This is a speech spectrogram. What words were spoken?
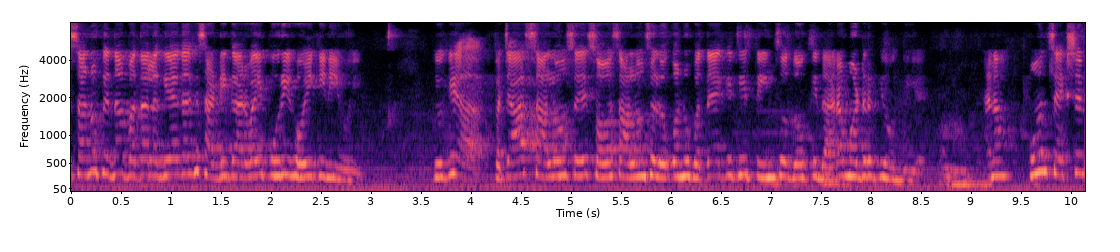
ਸਾਨੂੰ ਕਿਦਾਂ ਪਤਾ ਲੱਗੇਗਾ ਕਿ ਸਾਡੀ ਕਾਰਵਾਈ ਪੂਰੀ ਹੋਈ ਕਿ ਨਹੀਂ ਹੋਈ। क्योंकि पचास सालों ਸੇ सौ सालों ਸੇ ਲੋਕਾਂ ਨੂੰ ਪਤਾ ਹੈ ਕਿ जी 302 की धारा मर्डर की होती है है ना हूँ सैक्शन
